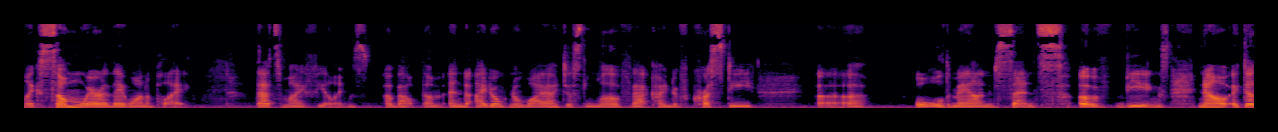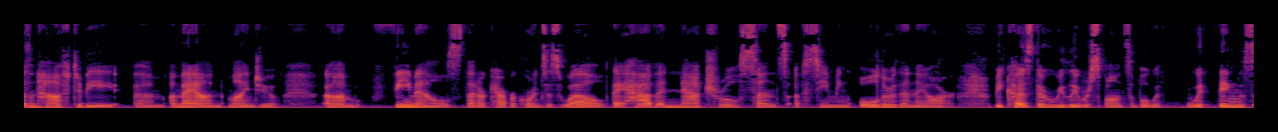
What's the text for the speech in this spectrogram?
Like somewhere they want to play. That's my feelings about them. And I don't know why I just love that kind of crusty, uh, old man sense of beings. Now, it doesn't have to be um, a man, mind you. Um, females that are Capricorns as well, they have a natural sense of seeming older than they are because they're really responsible with, with things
